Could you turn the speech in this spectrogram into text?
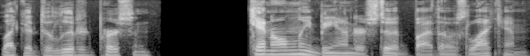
like a deluded person, can only be understood by those like him.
